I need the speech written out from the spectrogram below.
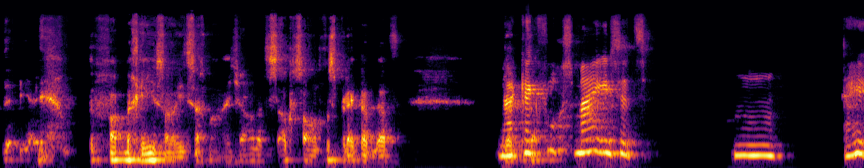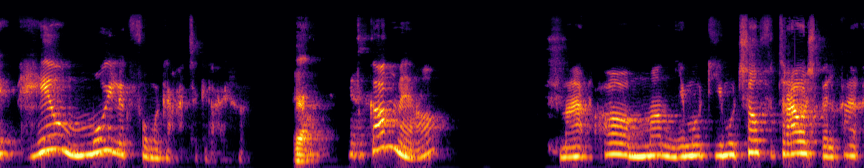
De, fuck begin je zoiets, zeg maar, weet je wel? Dat is ook zo'n gesprek dat... dat nou, kijk, volgens mij is het mm, heel moeilijk voor elkaar te krijgen. Ja. Het kan wel, maar oh man, je moet, je moet zo'n eh,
